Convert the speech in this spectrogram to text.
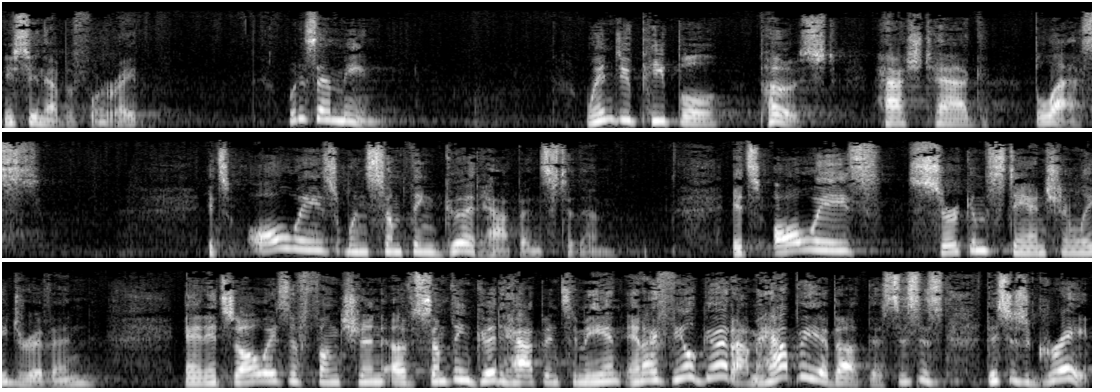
you've seen that before, right? What does that mean? When do people post hashtag blessed? It's always when something good happens to them. It's always circumstantially driven and it's always a function of something good happened to me, and, and I feel good. I'm happy about this. This is, this is great.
